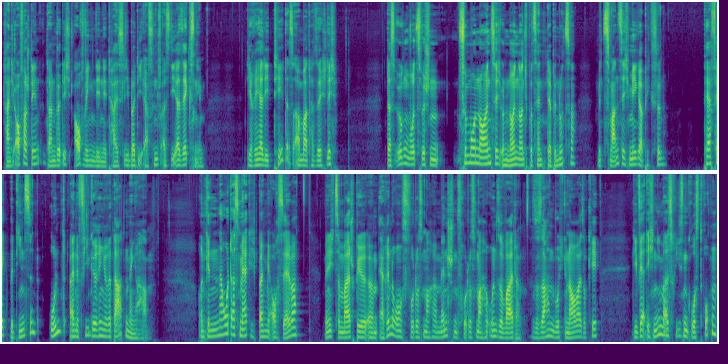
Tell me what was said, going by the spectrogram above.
Kann ich auch verstehen, dann würde ich auch wegen den Details lieber die R5 als die R6 nehmen. Die Realität ist aber tatsächlich, dass irgendwo zwischen 95 und 99 Prozent der Benutzer mit 20 Megapixeln perfekt bedient sind und eine viel geringere Datenmenge haben. Und genau das merke ich bei mir auch selber, wenn ich zum Beispiel ähm, Erinnerungsfotos mache, Menschenfotos mache und so weiter. Also Sachen, wo ich genau weiß, okay, die werde ich niemals riesengroß drucken,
